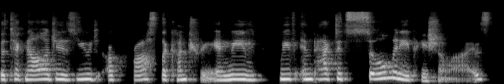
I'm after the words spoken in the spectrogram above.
the technology is used across the country and we've we've impacted so many patient lives.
